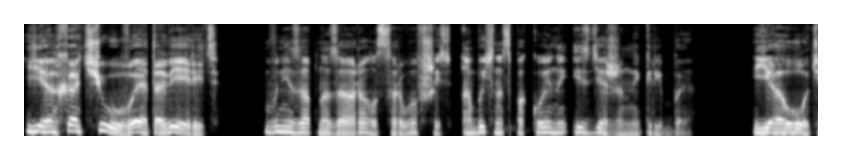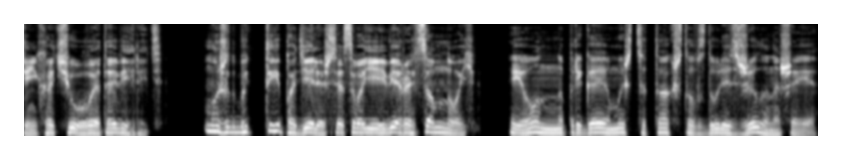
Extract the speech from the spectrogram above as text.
«Я хочу в это верить!» Внезапно заорал, сорвавшись, обычно спокойный и сдержанный Криббе. Я очень хочу в это верить. Может быть, ты поделишься своей верой со мной?» И он, напрягая мышцы так, что вздулись жилы на шее,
